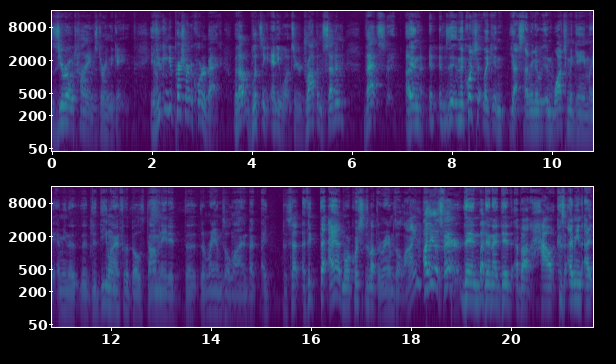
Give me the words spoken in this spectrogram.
zero times during the game. If you can get pressure on a quarterback without blitzing anyone, so you're dropping seven, that's uh, and it- it- the, and the question, like in yes, I mean, it, in watching the game, like I mean, the, the, the D line for the Bills dominated the the Rams O line, but I I think that I had more questions about the Rams O line. I think that's fair. than but than I did about how because I mean I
